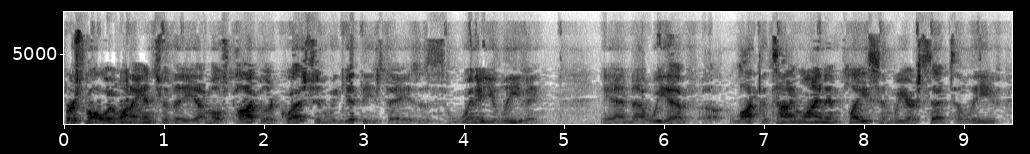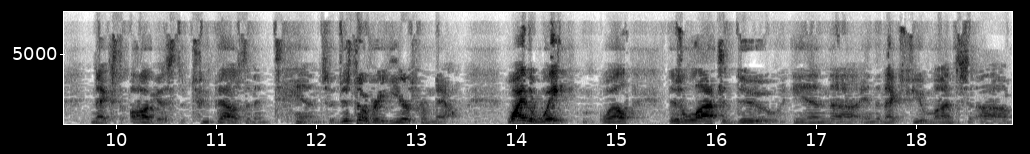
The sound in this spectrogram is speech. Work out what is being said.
First of all, we want to answer the uh, most popular question we get these days is when are you leaving? And uh, we have uh, locked the timeline in place and we are set to leave next August of 2010, so just over a year from now. Why the wait? Well, there's a lot to do in, uh, in the next few months. Um,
